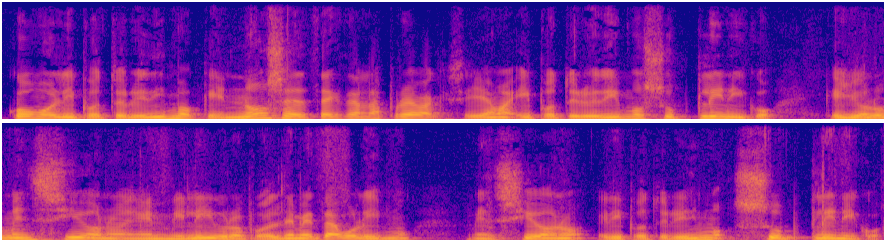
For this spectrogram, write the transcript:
como el hipotiroidismo que no se detecta en las pruebas, que se llama hipotiroidismo subclínico, que yo lo menciono en mi libro Poder de Metabolismo, menciono el hipotiroidismo subclínico.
